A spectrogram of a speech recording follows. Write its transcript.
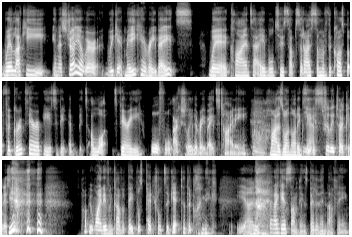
we're lucky in Australia where we get Medicare rebates where clients are able to subsidize some of the cost but for group therapy it's a bit it's a lot. It's very awful actually the rebate's tiny. Oh, might as well not yeah, exist. it's really tokenistic. yeah probably won't even cover people's petrol to get to the clinic Yeah, I know. but I guess something's better than nothing.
